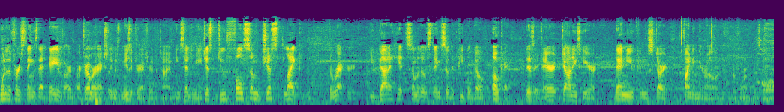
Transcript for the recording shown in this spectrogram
One of the first things that Dave, our, our drummer, actually was the music director at the time. He said to me, "Just do Folsom just like the record. You've got to hit some of those things so that people go, okay, this it's Eric Johnny's here. Then you can start finding your own performance."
